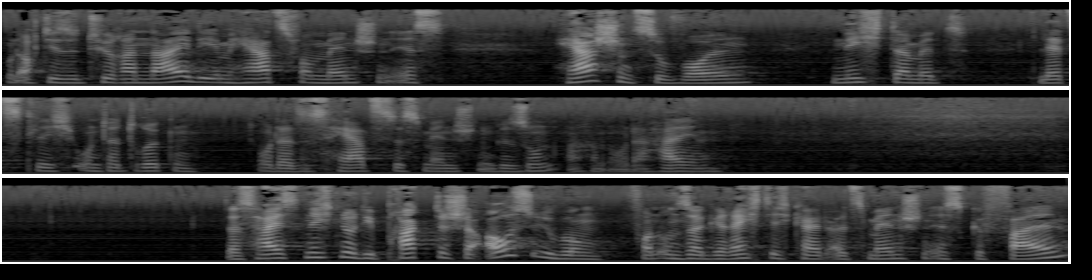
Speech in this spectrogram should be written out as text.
und auch diese Tyrannei, die im Herz vom Menschen ist, herrschen zu wollen, nicht damit letztlich unterdrücken oder das Herz des Menschen gesund machen oder heilen. Das heißt, nicht nur die praktische Ausübung von unserer Gerechtigkeit als Menschen ist gefallen,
